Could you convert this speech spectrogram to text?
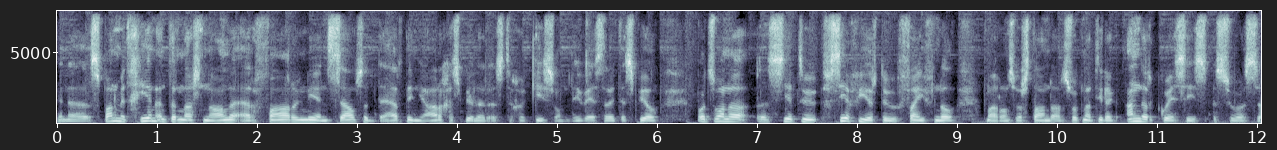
en 'n uh, span met geen internasionale ervaring nie en selfs 'n 13-jarige speler is toe gekies om die wedstryd te speel. Botswana se toe C4 toe 5-0, maar ons verstaan daar is ook natuurlik ander kwessies soos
